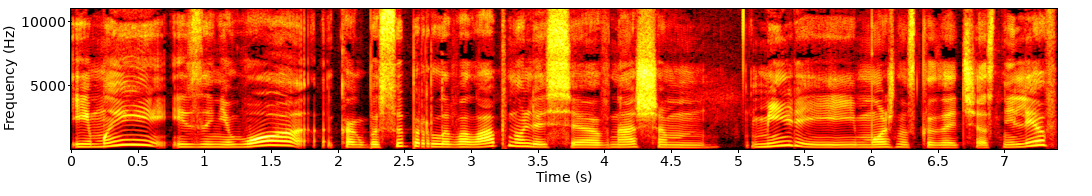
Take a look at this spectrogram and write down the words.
И мы из-за него как бы супер левелапнулись э, в нашем мире, и можно сказать сейчас не лев,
